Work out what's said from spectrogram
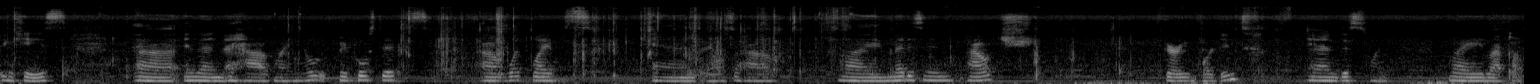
in case. Uh, and then I have my note, my post-its, uh, wet wipes, and I also have my medicine pouch, very important, and this one, my laptop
